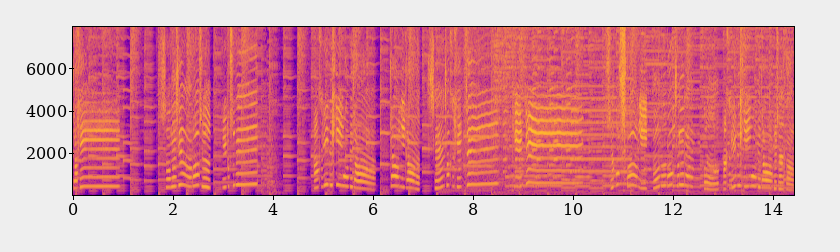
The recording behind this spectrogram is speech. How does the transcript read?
だけそれじゃあまず、一つ目。アクリルキーホルダー第2弾制作決定決定。すごそうに応募がそれだこのアクリルキーホルダーですが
